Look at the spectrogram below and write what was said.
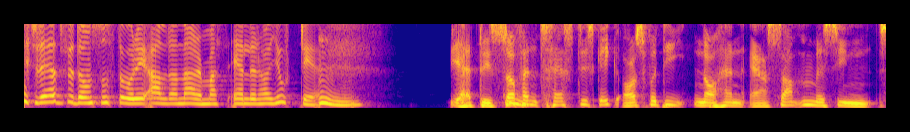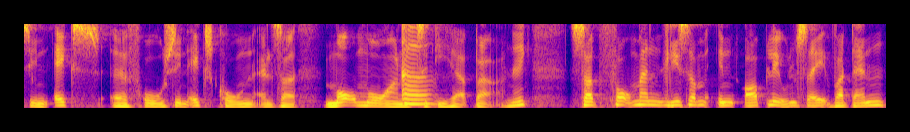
är rädd för de som står dig allra närmast eller har gjort det. Ja, det er så mm. fantastisk, ikke? Også fordi, når han er sammen med sin, sin eksfru, sin ekskone, altså mormoren Ja. til de her børn, ikke? så får man ligesom en oplevelse af, hvordan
